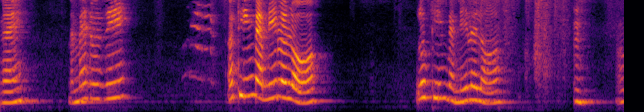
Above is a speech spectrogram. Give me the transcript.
ไหนไหนแม่ดูสิเอาทิ้งแบบนี้เลยเหรอ ลูกทิ้งแบบนี้เลยเหรอ อืมโอ้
